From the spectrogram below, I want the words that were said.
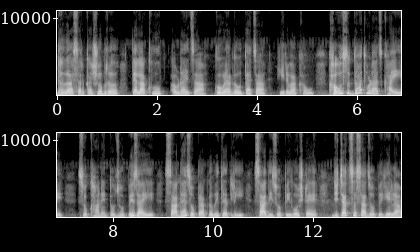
ढगासारखा शुभ्र त्याला खूप आवडायचा कोवळ्या गवताचा हिरवा खाऊ. खाऊसुद्धा थोडाच खाये. सुखाने तो झोपे जाये. साध्या सोप्या कवितेतली साधी सोपी गोष्ट आहे. जिच्यात ससा झोपी गेला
